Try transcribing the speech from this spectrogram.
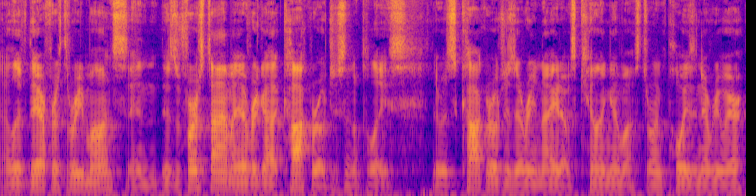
I lived there for three months, and it was the first time I ever got cockroaches in a place. There was cockroaches every night. I was killing them. I was throwing poison everywhere.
